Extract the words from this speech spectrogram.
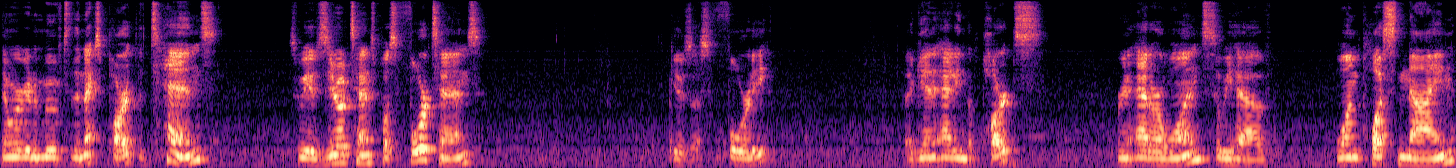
Then we're going to move to the next part, the tens. So we have 0 tens plus 4 tens gives us 40. Again, adding the parts. We're going to add our 1s, so we have 1 plus 9,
